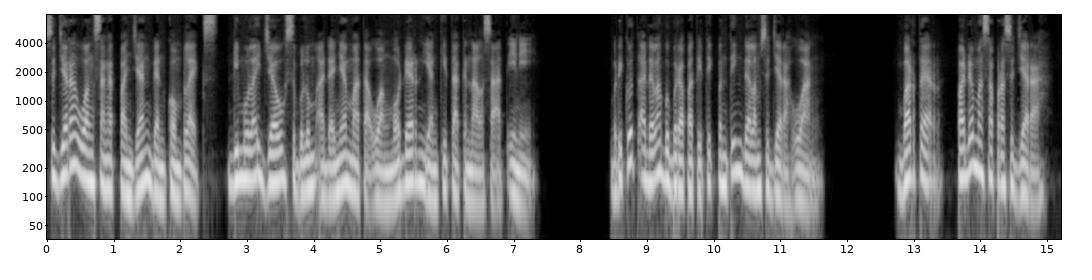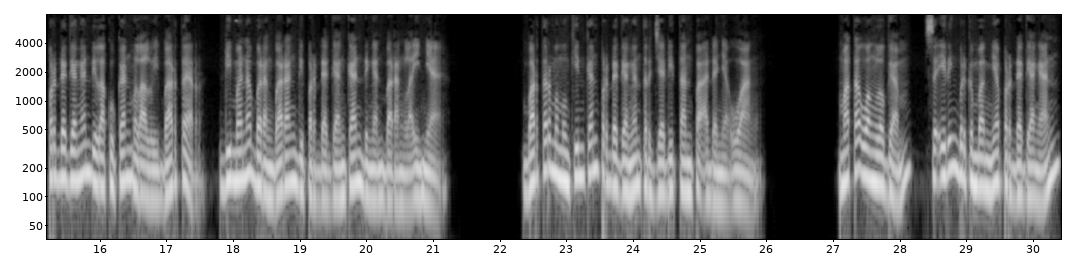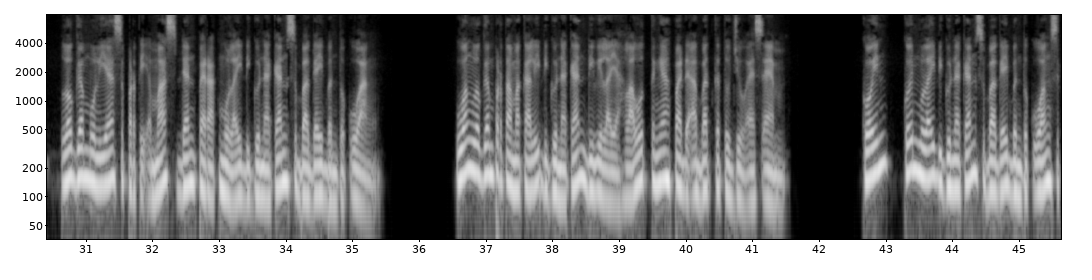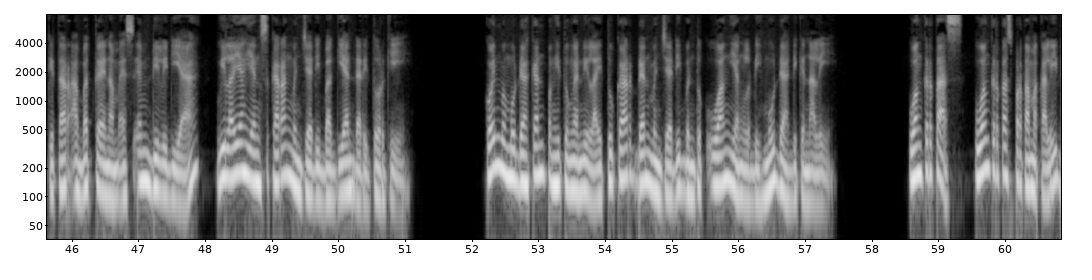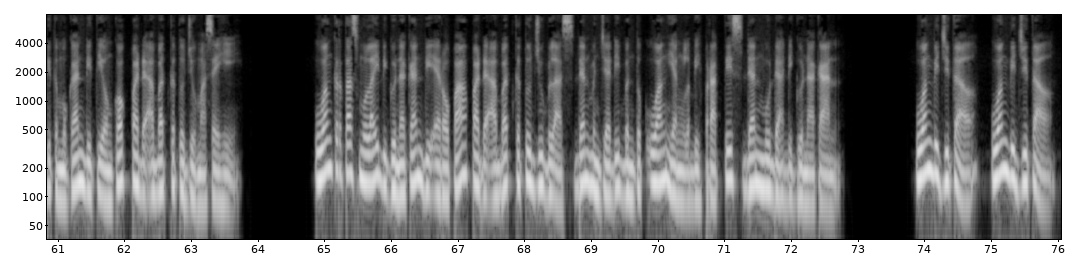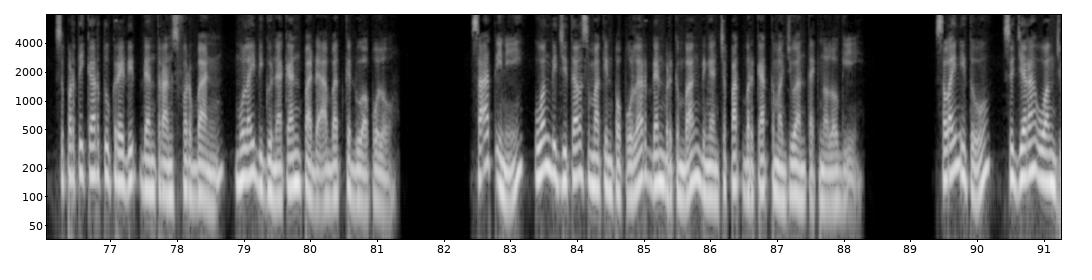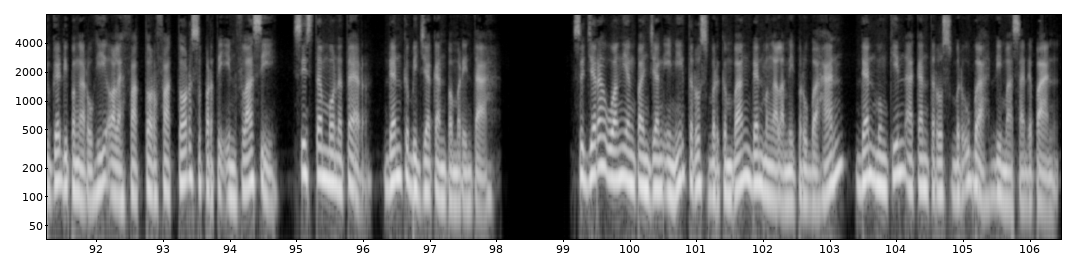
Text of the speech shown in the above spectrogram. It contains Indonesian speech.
Sejarah uang sangat panjang dan kompleks, dimulai jauh sebelum adanya mata uang modern yang kita kenal saat ini. Berikut adalah beberapa titik penting dalam sejarah uang. Barter Pada masa prasejarah, perdagangan dilakukan melalui barter, di mana barang-barang diperdagangkan dengan barang lainnya. Barter memungkinkan perdagangan terjadi tanpa adanya uang. Mata uang logam, seiring berkembangnya perdagangan, logam mulia seperti emas dan perak mulai digunakan sebagai bentuk uang. Uang logam pertama kali digunakan di wilayah Laut Tengah pada abad ke-7 SM. Koin, koin mulai digunakan sebagai bentuk uang sekitar abad ke-6 SM di Lydia, wilayah yang sekarang menjadi bagian dari Turki. Koin memudahkan penghitungan nilai tukar dan menjadi bentuk uang yang lebih mudah dikenali. Uang kertas Uang kertas pertama kali ditemukan di Tiongkok pada abad ke-7 Masehi. Uang kertas mulai digunakan di Eropa pada abad ke-17 dan menjadi bentuk uang yang lebih praktis dan mudah digunakan. Uang digital, uang digital, seperti kartu kredit dan transfer bank, mulai digunakan pada abad ke-20. Saat ini, uang digital semakin populer dan berkembang dengan cepat berkat kemajuan teknologi. Selain itu, sejarah uang juga dipengaruhi oleh faktor-faktor seperti inflasi, sistem moneter, dan kebijakan pemerintah. Sejarah uang yang panjang ini terus berkembang dan mengalami perubahan, dan mungkin akan terus berubah di masa depan.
